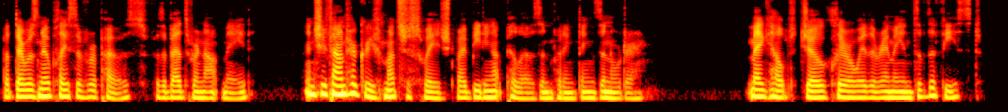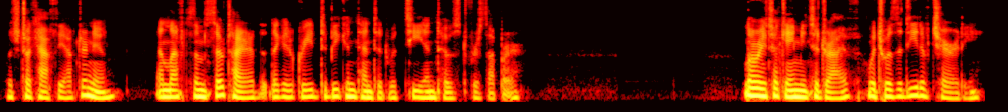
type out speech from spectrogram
but there was no place of repose, for the beds were not made, and she found her grief much assuaged by beating up pillows and putting things in order. Meg helped Jo clear away the remains of the feast, which took half the afternoon, and left them so tired that they agreed to be contented with tea and toast for supper. Laurie took Amy to drive, which was a deed of charity,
